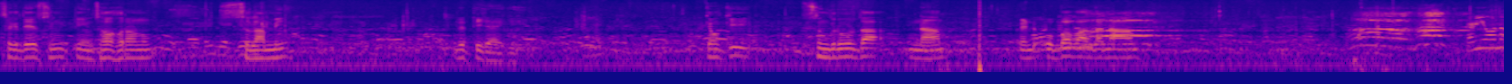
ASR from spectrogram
ਸੁਖਦੇਵ ਸਿੰਘ ਢੀਂਡਸਾ ਹੋਰਾਂ ਨੂੰ ਸਲਾਮੀ ਦਿੱਤੀ ਜਾਏਗੀ। ਕਿਉਂਕਿ ਸੰਗਰੂਰ ਦਾ ਨਾਮ ਪਿੰਡ ਪੁੱਬਾਵਾਲ ਦਾ ਨਾਮ ਕਰੀ ਹੁਣ।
